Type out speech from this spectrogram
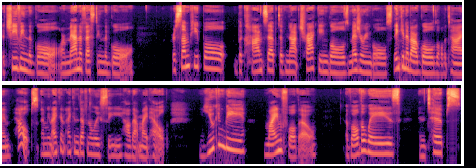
achieving the goal or manifesting the goal. For some people, the concept of not tracking goals, measuring goals, thinking about goals all the time helps. I mean, I can I can definitely see how that might help. You can be mindful though of all the ways and tips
